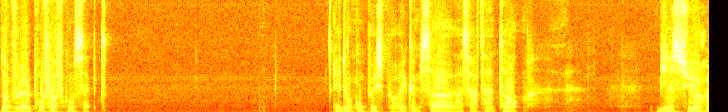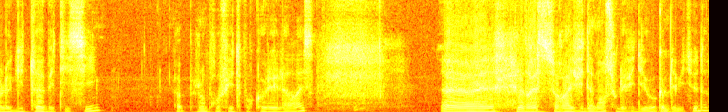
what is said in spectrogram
Donc voilà le proof of concept. Et donc on peut explorer comme ça un certain temps. Bien sûr, le GitHub est ici. J'en profite pour coller l'adresse. Euh, l'adresse sera évidemment sous la vidéo, comme d'habitude.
